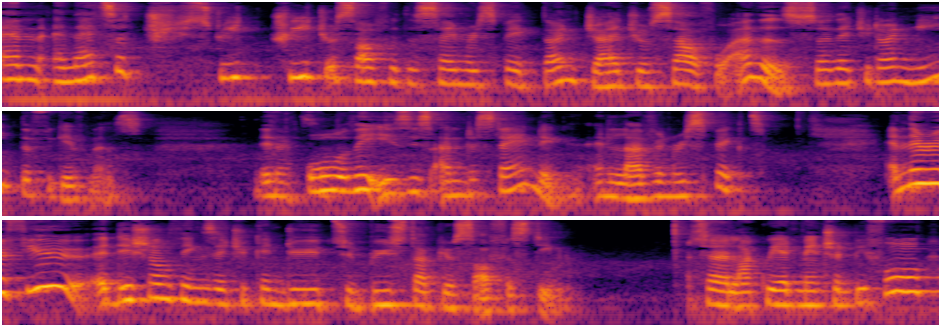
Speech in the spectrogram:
and and that's a tr- street. Treat yourself with the same respect. Don't judge yourself or others, so that you don't need the forgiveness. It, That's it. all there is is understanding and love and respect. And there are a few additional things that you can do to boost up your self esteem. So, like we had mentioned before,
